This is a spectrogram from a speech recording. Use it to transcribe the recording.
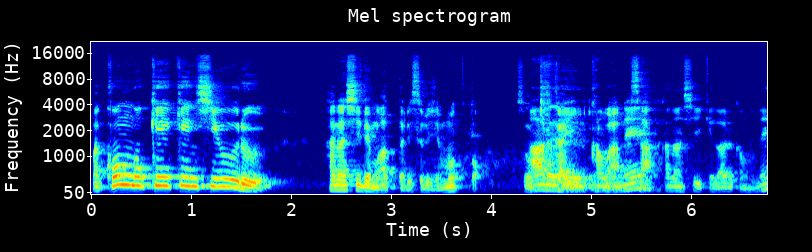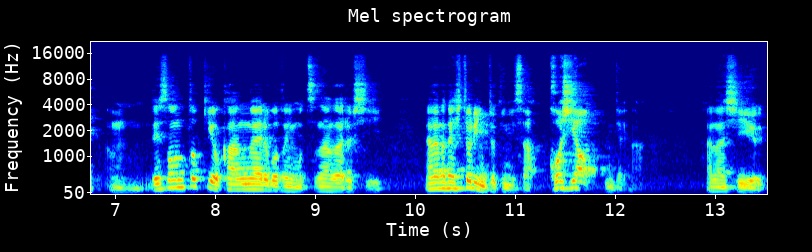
まあ、今後経験しうる話でもあったりするじゃん、もっと。そのあ機会はさ。。悲しいけどあるかもね。うん。で、その時を考えることにもつながるし、なかなか一人の時にさ、こうしようみたいな話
